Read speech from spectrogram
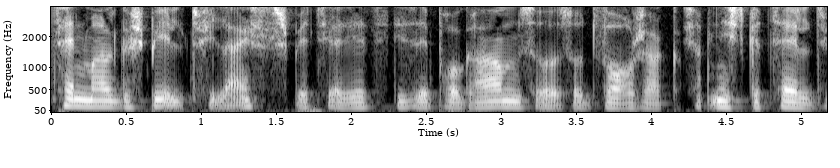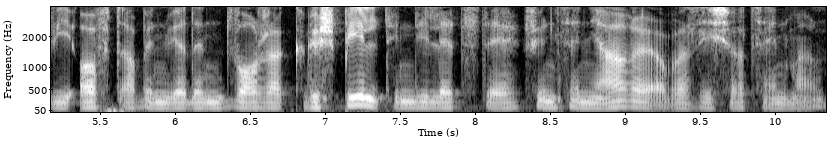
zehnmal gespielt, vielleicht speziell jetzt diese Programm, so, so Dvorak. Ich habe nicht gezählt, wie oft haben wir den Dvorak gespielt in die letzten 15 Jahre, aber sicher zehnmal.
